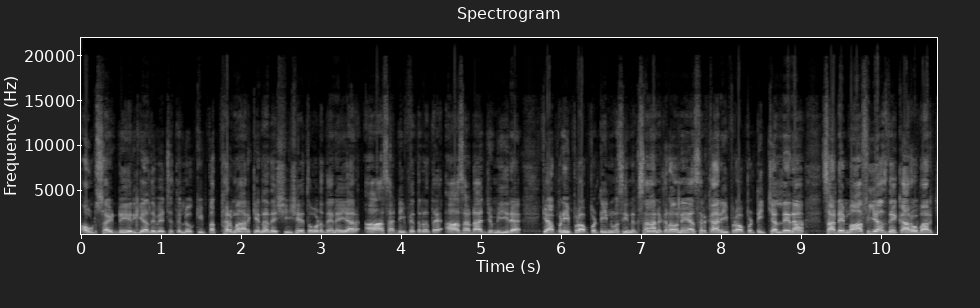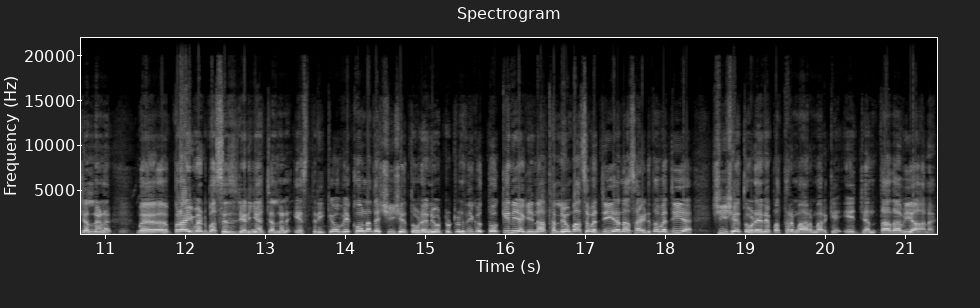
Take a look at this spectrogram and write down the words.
ਆਊਟਸਾਈਡ ਦੇ ਏਰੀਆ ਦੇ ਵਿੱਚ ਤੇ ਲੋਕੀ ਪੱਥਰ ਮਾਰ ਕੇ ਇਹਨਾਂ ਦੇ ਸ਼ੀਸ਼ੇ ਤੋੜਦੇ ਨੇ, ਯਾਰ, ਆਹ ਸਾਡੀ ਫਿਤਰਤ ਹੈ, ਆਹ ਸਾਡਾ ਜ਼ਮੀਰ ਹੈ ਕਿ ਆਪਣੀ ਪ੍ਰਾਪਰਟੀ ਨੂੰ ਅਸੀਂ ਨੁਕਸਾਨ ਕਰਾਉਨੇ ਆ ਸਰਕਾਰੀ ਪ੍ਰਾਪਰਟੀ ਚੱਲੇ ਨਾ, ਸਾਡੇ ਮਾਫੀਆਜ਼ ਦੇ ਕਾਰੋਬਾਰ ਚੱਲਣ ਪ੍ਰਾਈਵੇਟ ਬੱਸਸ ਜਿਹੜੀਆਂ ਚੱਲਣ, ਇਸ ਤਰੀਕੇ ਉਹ ਵੇਖੋ ਉਹਨਾਂ ਦੇ ਸ਼ੀਸ਼ੇ ਤੋੜੇ ਨੇ, ਉਹ ਟੁੱਟਣ ਦੀ ਕੋਈ ਤੁੱਕ ਹੀ ਨਹੀਂ ਹੈਗੀ, ਨਾ ਥੱਲਿਓਂ ਬੱਸ ਵੱਜੀ ਹੈ, ਨਾ ਸਾਈਡ ਤੋਂ ਵੱਜੀ ਹੈ, ਸ਼ੀਸ਼ੇ ਤੋੜੇ ਨੇ, ਪੱਥਰ ਮਾਰ ਮਾਰ ਕੇ, ਇਹ ਜਨਤਾ ਦਾ ਵੀ ਹਾਲ ਹੈ।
